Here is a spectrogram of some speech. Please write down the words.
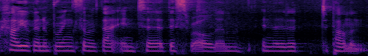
how you're going to bring some of that into this role um, in the department.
